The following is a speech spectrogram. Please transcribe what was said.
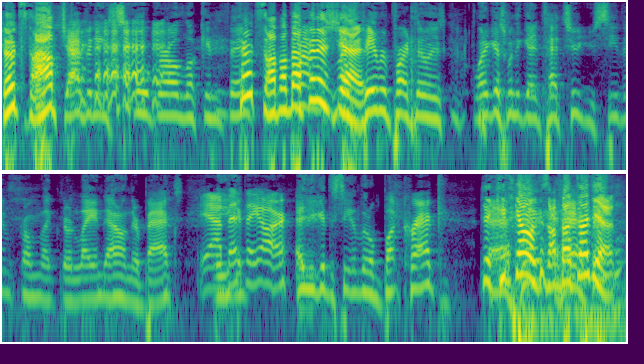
Don't stop. Japanese schoolgirl looking thing. Don't stop. I'm not My- finished my yet. favorite part though is when I guess when they get a tattoo, you see them from like they're laying down on their backs. Yeah, I bet get- they are. And you get to see a little butt crack. Yeah, keep going because I'm not done yet.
